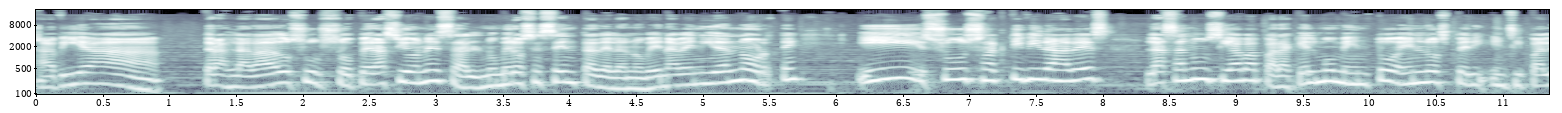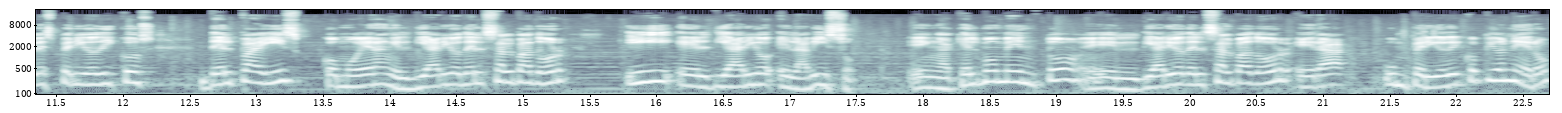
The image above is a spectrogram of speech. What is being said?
había trasladado sus operaciones al número 60 de la novena avenida norte y sus actividades las anunciaba para aquel momento en los principales periódicos del país como eran el diario del Salvador y el diario El Aviso. En aquel momento el diario del Salvador era un periódico pionero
